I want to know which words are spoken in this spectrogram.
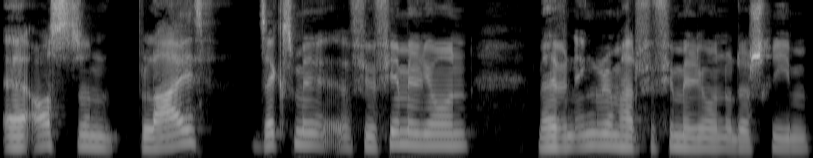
Äh, Austin Blythe 6 Mil für 4 Millionen. Melvin Ingram hat für 4 Millionen unterschrieben.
